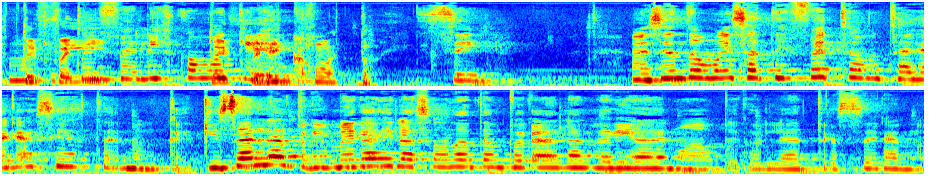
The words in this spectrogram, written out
Como Estoy feliz. Estoy feliz como Estoy que... feliz como estoy. Sí. Me siento muy satisfecha, muchas gracias, hasta nunca. Quizás la primera y la segunda temporada las vería de nuevo, pero la tercera no.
